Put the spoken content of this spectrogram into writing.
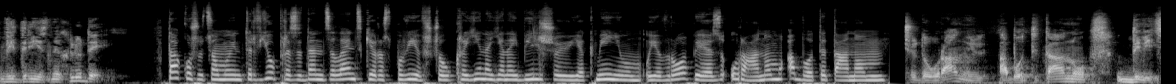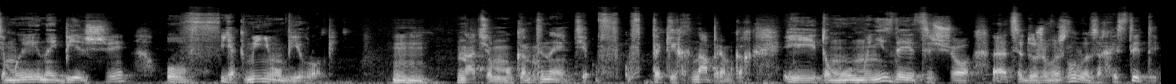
від різних людей. Також у цьому інтерв'ю президент Зеленський розповів, що Україна є найбільшою, як мінімум, у Європі з ураном або титаном. Щодо урану або титану, дивіться, ми найбільші, в, як мінімум, в Європі. Угу. На цьому континенті в, в таких напрямках. І тому мені здається, що е, це дуже важливо захистити,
